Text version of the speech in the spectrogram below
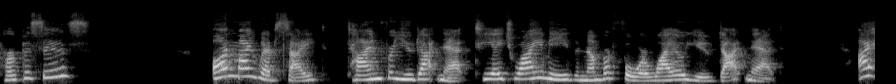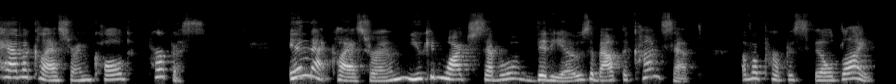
purpose is? On my website, thyme4you.net, T H Y M E, the number four, Y O U.net, I have a classroom called Purpose. In that classroom, you can watch several videos about the concept of a purpose filled life.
